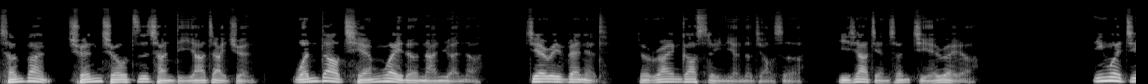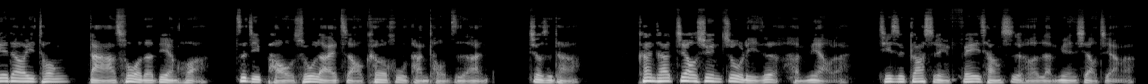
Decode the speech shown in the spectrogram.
承办全球资产抵押债券，闻到前味的男人了。Jerry Bennett 就 Ryan Gosling 演的角色，以下简称杰瑞啊。因为接到一通打错的电话，自己跑出来找客户谈投资案，就是他。看他教训助理，这很妙了。其实 Gosling 非常适合冷面笑匠啊，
